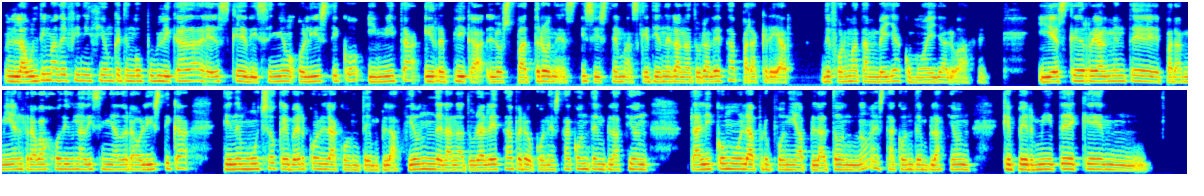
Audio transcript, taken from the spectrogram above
La última definición que tengo publicada es que diseño holístico imita y replica los patrones y sistemas que tiene la naturaleza para crear de forma tan bella como ella lo hace. Y es que realmente para mí el trabajo de una diseñadora holística tiene mucho que ver con la contemplación de la naturaleza, pero con esta contemplación tal y como la proponía Platón, ¿no? Esta contemplación que permite que, mm,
